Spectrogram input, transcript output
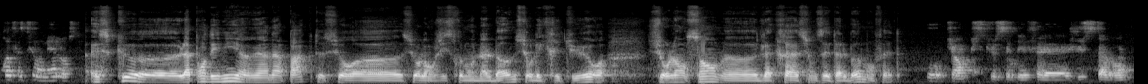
professionnels aussi. Est-ce que euh, la pandémie a eu un impact sur, euh, sur l'enregistrement de l'album, sur l'écriture, sur l'ensemble de la création de cet album en fait? Aucun, puisque c'était fait juste avant.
